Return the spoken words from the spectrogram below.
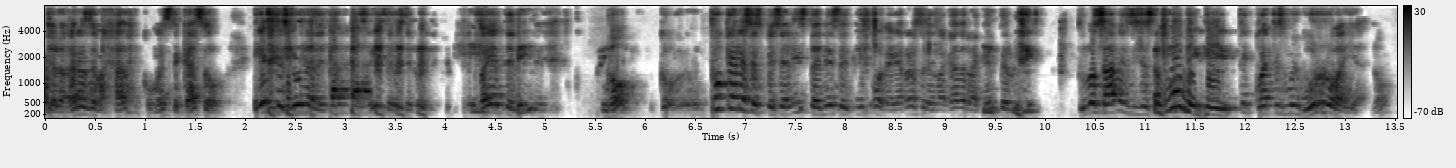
te lo agarras de bajada, como este caso. Este es una de tantas, váyate, ¿no? Tú que eres especialista en ese tipo de agarrarse de bajada a la gente, Luis, tú lo sabes, dices, Fíjate que, este cuate es muy burro, vaya, ¿no?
